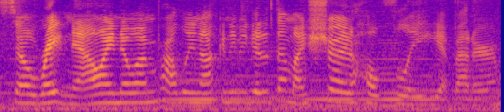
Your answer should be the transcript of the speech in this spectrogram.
So right now I know I'm probably not going to be good at them. I should hopefully get better.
